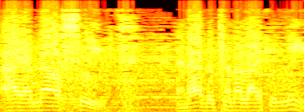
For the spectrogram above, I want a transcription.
I am now saved and have eternal life in me.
